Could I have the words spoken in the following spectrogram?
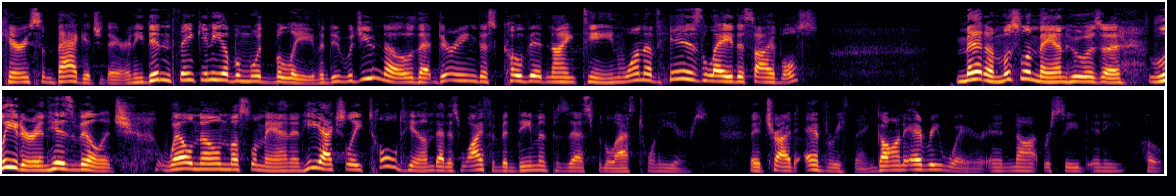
Carries some baggage there and he didn't think any of them would believe. And did, would you know that during this COVID-19, one of his lay disciples met a Muslim man who was a leader in his village, well-known Muslim man, and he actually told him that his wife had been demon possessed for the last 20 years. They had tried everything, gone everywhere, and not received any hope.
